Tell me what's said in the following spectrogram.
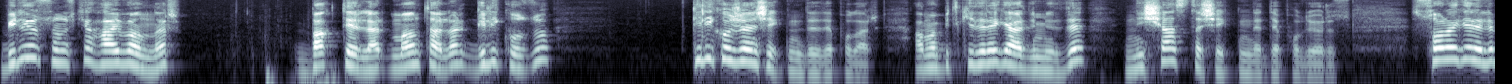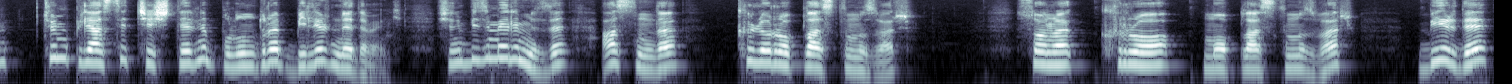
Biliyorsunuz ki hayvanlar, bakteriler, mantarlar glikozu glikojen şeklinde depolar. Ama bitkilere geldiğimizde nişasta şeklinde depoluyoruz. Sonra gelelim tüm plastik çeşitlerini bulundurabilir ne demek? Şimdi bizim elimizde aslında kloroplastımız var. Sonra kromoplastımız var. Bir de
